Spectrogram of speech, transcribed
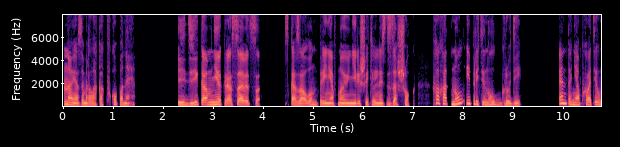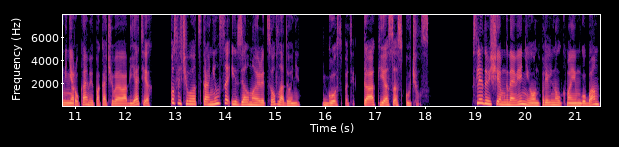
но я замерла как вкопанная. «Иди ко мне, красавица!» — сказал он, приняв мою нерешительность за шок, хохотнул и притянул к груди. Энтони обхватил меня руками, покачивая в объятиях, после чего отстранился и взял мое лицо в ладони. Господи, как я соскучился. В следующее мгновение он прильнул к моим губам,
